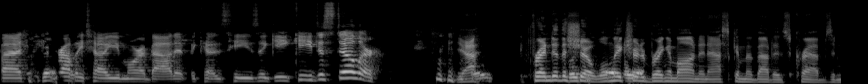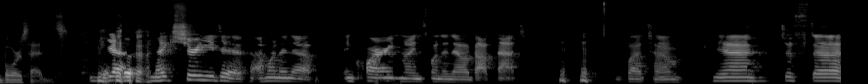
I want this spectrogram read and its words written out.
but he can probably tell you more about it because he's a geeky distiller. Yeah. Friend of the show. We'll make sure to bring him on and ask him about his crabs and boar's heads. Yeah, make sure you do. I want to know. Inquiring minds want to know about that. But um, yeah, just uh,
